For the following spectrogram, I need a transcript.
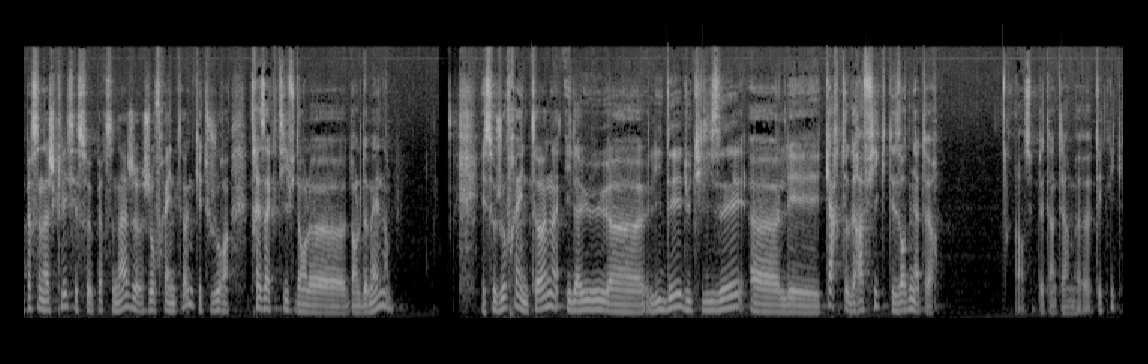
personnage clé, c'est ce personnage, Geoffrey Hinton, qui est toujours très actif dans le, domaine. Et ce Geoffrey Hinton, il a eu euh, l'idée d'utiliser euh, les cartes graphiques des ordinateurs. Alors c'est peut-être un terme euh, technique,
